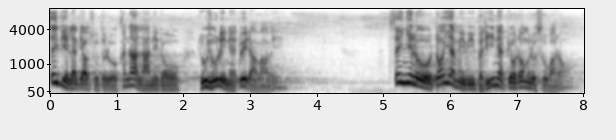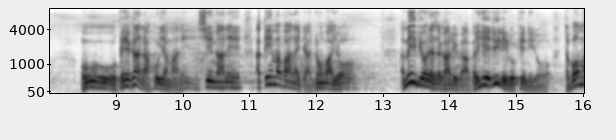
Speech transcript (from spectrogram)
စိတ်ပြေလက်ပြောက်ဆိုသလိုခဏလာနေတော့လူဆိုးတွေနဲ့တွေ့တာပါပဲစိတ်ညစ်လို့တောရက်မိပြီးဗတိနဲ့ပျော်တော့မလို့ဆိုပါတော့ အိုးဘယ်ကလာဟုတ်ရမှာလဲရှင်ကလည်းအကင်းမပလိုက်တာလွန်ပါရောအမေပြောတဲ့စကားတွေကဘဟေတိလေလိုဖြစ်နေတော့သဘောမ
